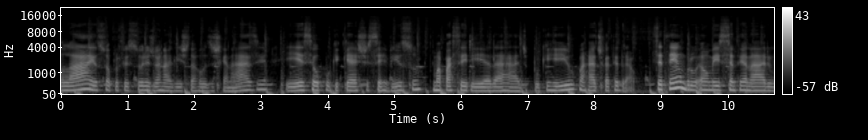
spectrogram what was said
Olá, eu sou a professora e jornalista Rosa Eskenazi e esse é o PUCcast Serviço, uma parceria da Rádio PUC Rio com a Rádio Catedral. Setembro é o mês centenário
